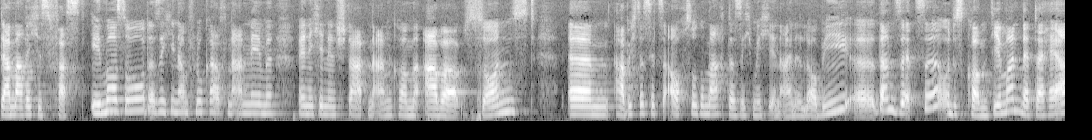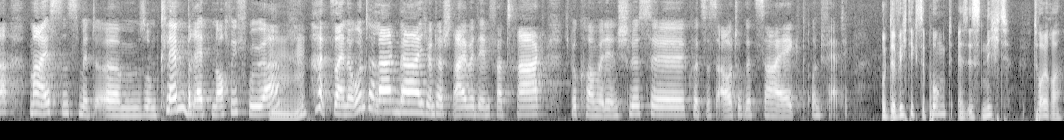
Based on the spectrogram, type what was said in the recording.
Da mache ich es fast immer so, dass ich ihn am Flughafen annehme, wenn ich in den Staaten ankomme. Aber sonst ähm, habe ich das jetzt auch so gemacht, dass ich mich in eine Lobby äh, dann setze und es kommt jemand, netter Herr, meistens mit ähm, so einem Klemmbrett noch wie früher, mhm. hat seine Unterlagen da, ich unterschreibe den Vertrag, ich bekomme den Schlüssel, kurz das Auto gezeigt und fertig. Und der wichtigste Punkt, es ist nicht teurer.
